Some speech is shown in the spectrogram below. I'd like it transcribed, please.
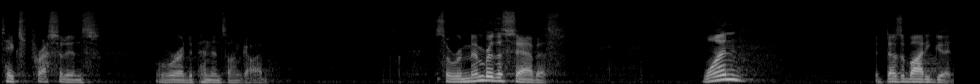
takes precedence over our dependence on God. So remember the Sabbath. One, it does a body good.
